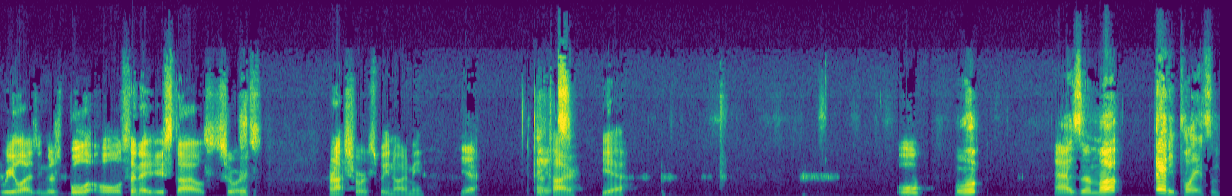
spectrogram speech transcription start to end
realizing there's bullet holes in AJ Styles shorts. or not shorts, but you know what I mean. The Pants. tire. Yeah. Oh, Whoop. As him up. And he plants him.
